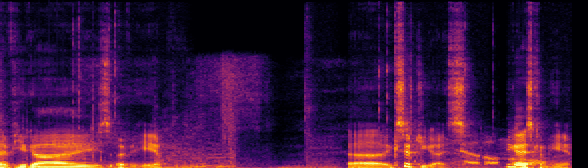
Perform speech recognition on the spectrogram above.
let's have you guys over here. Uh, except you guys. You guys come here.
